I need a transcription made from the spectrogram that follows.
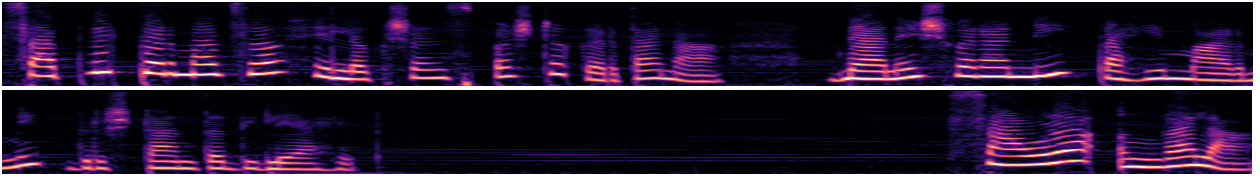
सात्विक कर्माचं हे लक्षण स्पष्ट करताना ज्ञानेश्वरांनी काही मार्मिक दृष्टांत दिले आहेत. सावळ्या अंगाला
